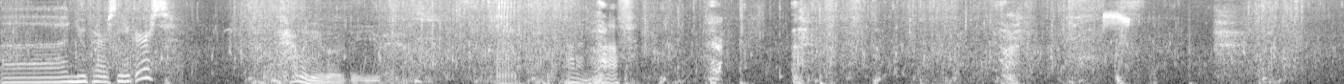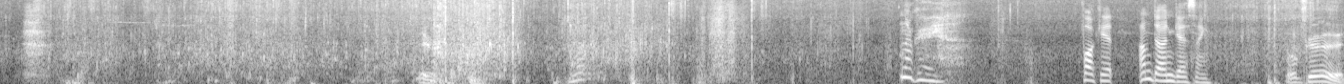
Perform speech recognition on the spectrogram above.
a new pair of sneakers? How many of those do you have? Not enough. There. Okay. Fuck it. I'm done guessing. Well, good.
